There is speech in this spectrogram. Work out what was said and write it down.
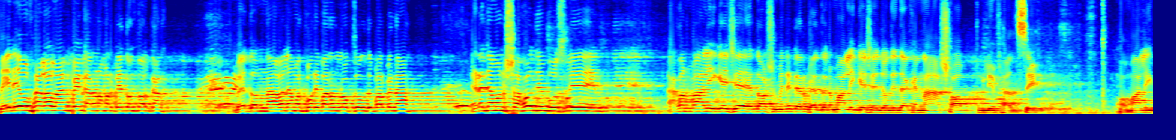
মেরেও ফেলা লাগবে, কারণ আমার বেতন দরকার। বেতন না হলে আমার পরিবারের লোক চলতে পারবে না। এটা যেমন সহজে বুঝলেন, এখন মালিক এসে দশ মিনিটের ভেতরে মালিক এসে যদি দেখে, না, সব তুলে ফেলছে। ও মালিক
